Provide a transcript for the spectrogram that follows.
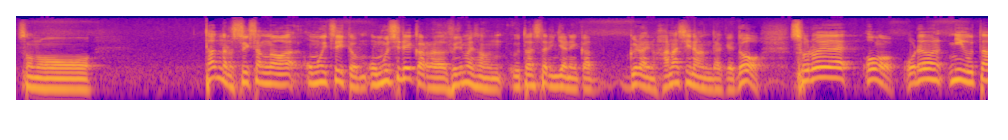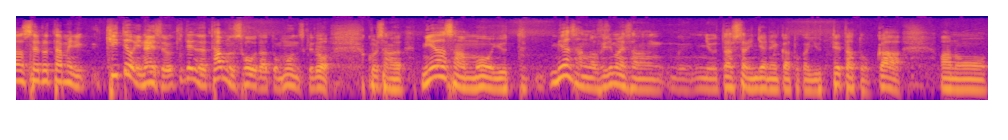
その。単なる鈴木さんが思いついて面白いから藤森さん歌わせたらいいんじゃないかぐらいの話なんだけどそれを俺に歌わせるために聞いてはいないですよ。聞いてるのは多分そうだと思うんですけどこれさ宮さんも言って宮さんが藤森さんに歌わせたらいいんじゃないかとか言ってたとかあの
